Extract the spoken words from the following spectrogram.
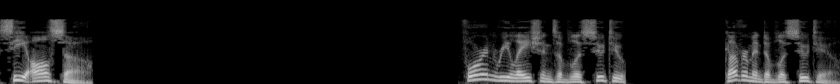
See also. Foreign relations of Lesotho. Government of Lesotho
